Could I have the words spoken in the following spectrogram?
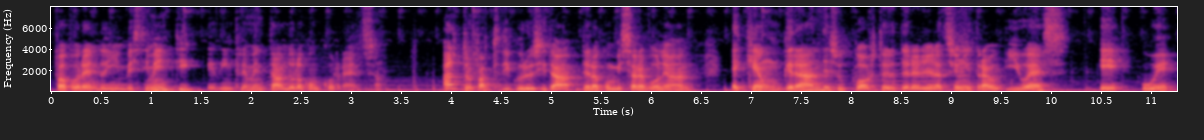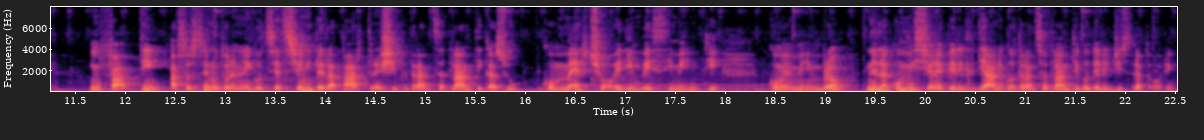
favorendo gli investimenti ed incrementando la concorrenza. Altro fatto di curiosità della commissaria Volean è che è un grande supporter delle relazioni tra US e UE. Infatti, ha sostenuto le negoziazioni per la partnership transatlantica su commercio ed investimenti, come membro nella Commissione per il dialogo transatlantico dei legislatori.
